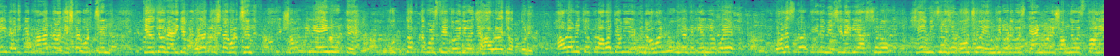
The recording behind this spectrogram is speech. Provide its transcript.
এই ব্যারিকেড ভাঙার তারা চেষ্টা করছেন, কেউ কেউ ব্যারিকেড খোলার চেষ্টা করছেন, সব মিলিয়ে এই মুহূর্তে উত্তপ্ত পরিস্থিতি তৈরি হয়েছে হাওড়া চত্বরে। হাওড়া ব্রিজ চত্বর আবার জানিয়ে রাখি, নবান্ন অভিযানকে কেন্দ্র করে কলেজ স্কোয়ার থেকে যে মিছিল এগিয়ে আসছিল, সেই মিছিল এসে পৌঁছয় এমজি রোড এবং স্ট্যান্ড রোডের সংযোগস্থলে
